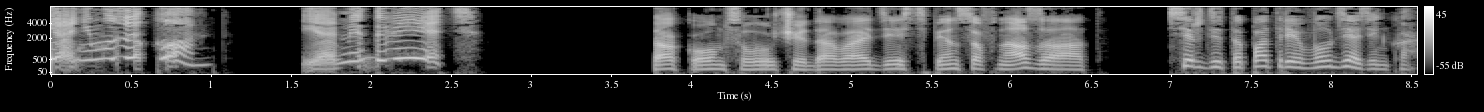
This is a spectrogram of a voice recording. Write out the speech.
«Я не музыкант, я медведь». «В таком случае давай десять пенсов назад», — сердито потребовал дяденька.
